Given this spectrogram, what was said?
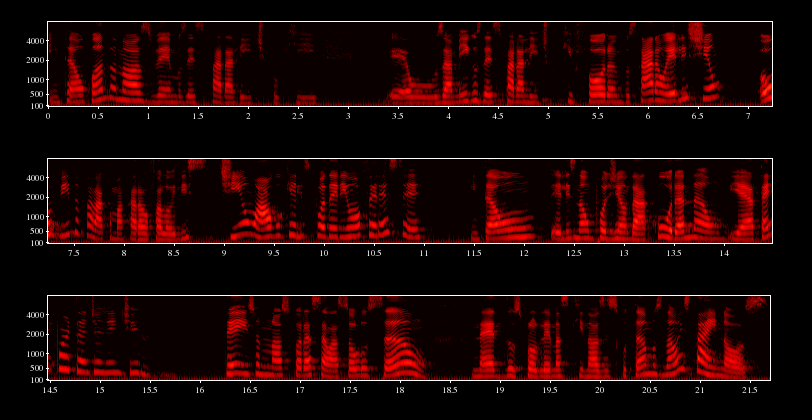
Então, quando nós vemos esse paralítico que é, os amigos desse paralítico que foram e buscaram, eles tinham ouvido falar, como a Carol falou, eles tinham algo que eles poderiam oferecer. Então, eles não podiam dar a cura? Não. E é até importante a gente ter isso no nosso coração. A solução né, dos problemas que nós escutamos não está em nós,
